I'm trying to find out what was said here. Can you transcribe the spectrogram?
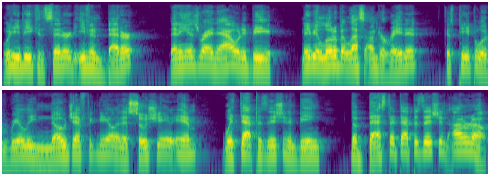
Would he be considered even better than he is right now? Would he be maybe a little bit less underrated because people would really know Jeff McNeil and associate him with that position and being the best at that position? I don't know.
